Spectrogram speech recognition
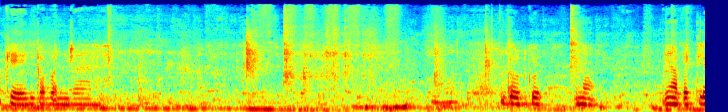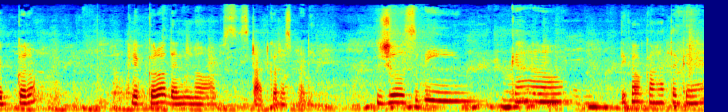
ओके इनका बन रहा है। गुड गुड नो यहाँ पे क्लिक करो। क्लिक करो देन स्टार्ट करो स्प्रेडिंग जोसबीन कहाँ दिखाओ कहाँ तक है?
